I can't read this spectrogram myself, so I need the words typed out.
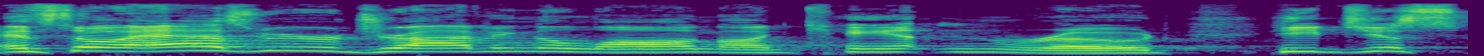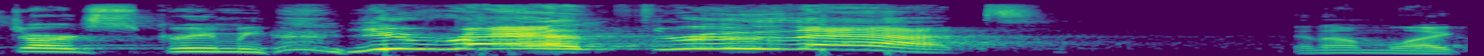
And so as we were driving along on Canton Road, he just starts screaming, You ran through that! And I'm like,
